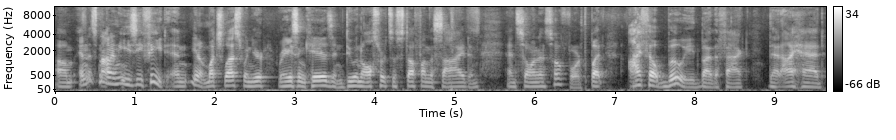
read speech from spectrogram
Um, and it's not an easy feat, and you know, much less when you're raising kids and doing all sorts of stuff on the side and and so on and so forth. But I felt buoyed by the fact that I had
